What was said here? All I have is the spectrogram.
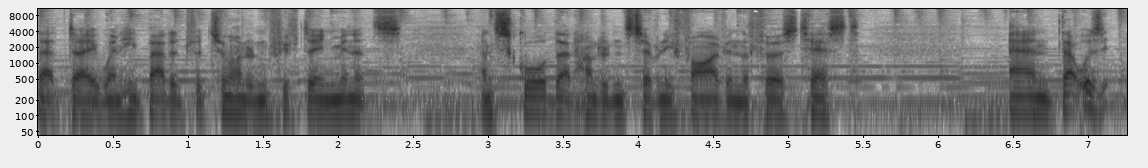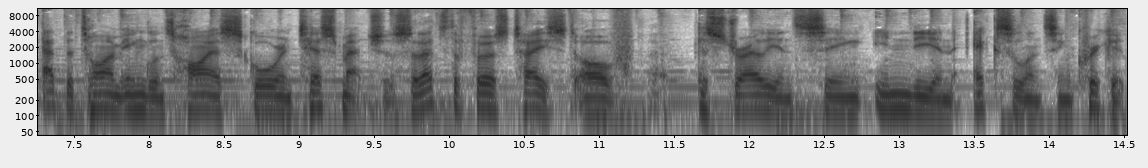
that day when he batted for 215 minutes and scored that 175 in the first test. And that was at the time England's highest score in test matches. So that's the first taste of Australians seeing Indian excellence in cricket.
